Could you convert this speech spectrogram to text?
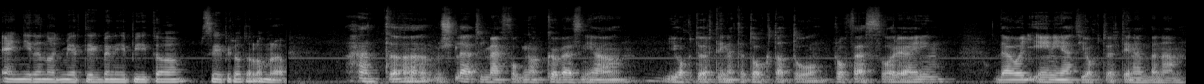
ennyire nagy mértékben épít a szép irodalomra? Hát most lehet, hogy meg fognak kövezni a jogtörténetet oktató professzorjaim, de hogy én ilyet jogtörténetben nem,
